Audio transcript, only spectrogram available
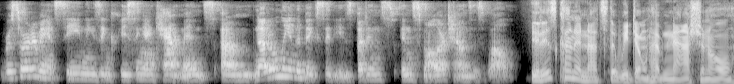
we're sort of seeing these increasing encampments, um, not only in the big cities, but in, in smaller towns as well. It is kind of nuts that we don't have national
